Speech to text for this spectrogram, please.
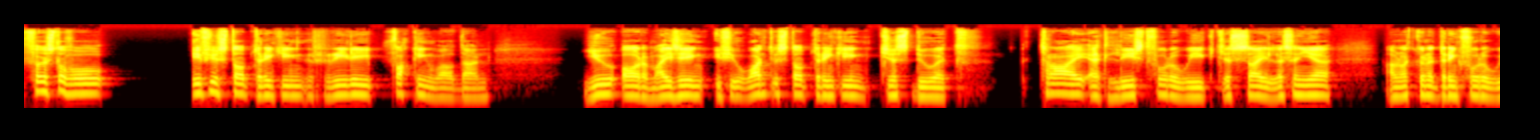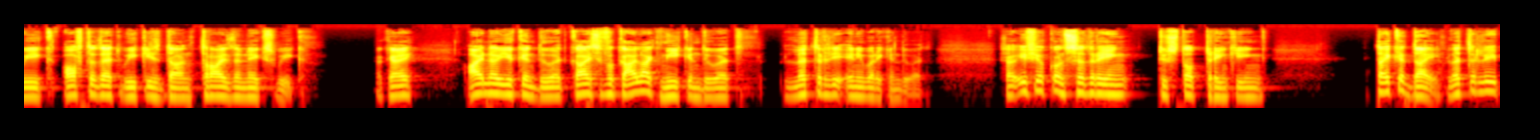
First of all, if you stop drinking, really fucking well done. You are amazing. If you want to stop drinking, just do it try at least for a week. Just say, listen here, I'm not going to drink for a week. After that week is done, try the next week. Okay? I know you can do it. Guys, if a guy like me can do it, literally anybody can do it. So if you're considering to stop drinking, take a day. Literally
